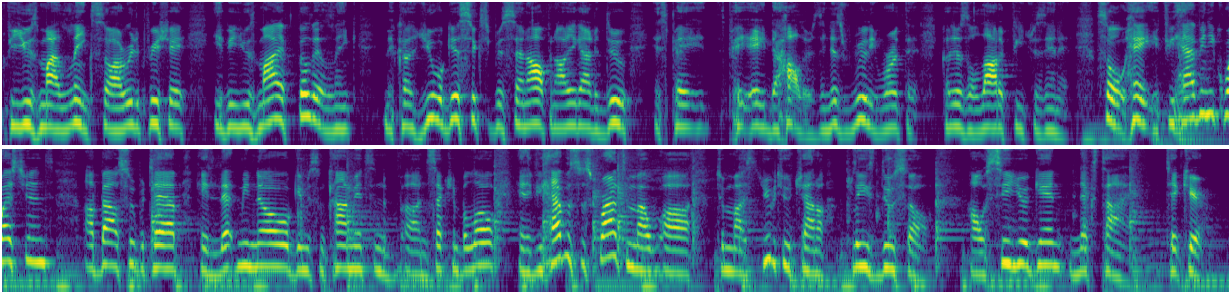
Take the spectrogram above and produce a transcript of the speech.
if you use my link. So I really appreciate if you use my affiliate link because you will get 60% off and all you got to do is pay pay $8 and it's really worth it because there's a lot of features in it. So hey, if you have any questions about SuperTab, hey, let me know. Give me some comments in the, uh, in the section below. And if you haven't subscribed to my uh, to my YouTube channel, please do so. I will see you again next time. Take care.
